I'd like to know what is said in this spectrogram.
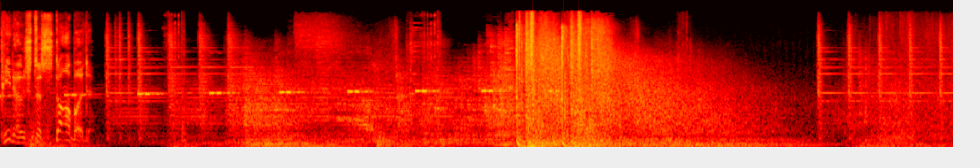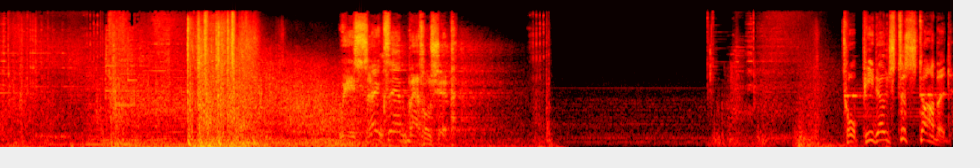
Torpedoes to starboard. We sank their battleship. Torpedoes to starboard.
